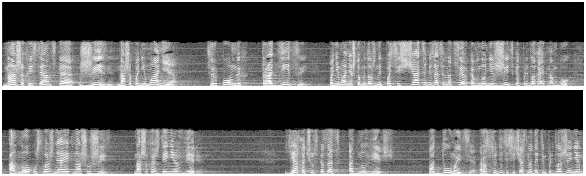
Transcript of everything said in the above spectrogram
наша христианская жизнь, наше понимание церковных традиций, понимание, что мы должны посещать обязательно церковь, но не жить, как предлагает нам Бог, оно усложняет нашу жизнь, наше хождение в вере. Я хочу сказать одну вещь. Подумайте, рассудите сейчас над этим предложением,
